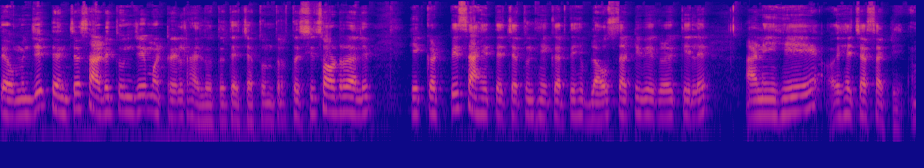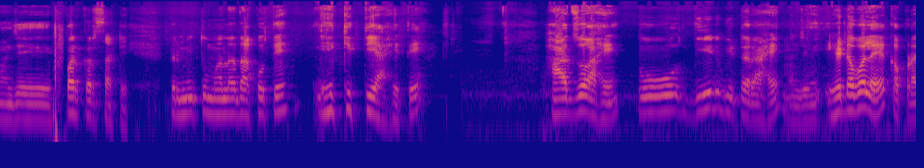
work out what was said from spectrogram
त्या म्हणजे त्यांच्या साडीतून जे मटेरियल राहिलं होतं त्याच्यातून. तर तशीच ऑर्डर आले. हे कटपीस आहे त्याच्यातून हे करते. हे ब्लाऊजसाठी वेगळं केलं आहे आणि हे ह्याच्यासाठी म्हणजे परकरसाठी. तर मी तुम्हाला दाखवते हे किती आहे ते. हा जो आहे तो दीड मीटर आहे. म्हणजे हे डबल आहे कपडा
